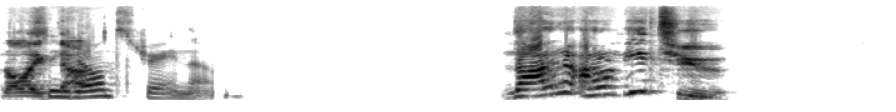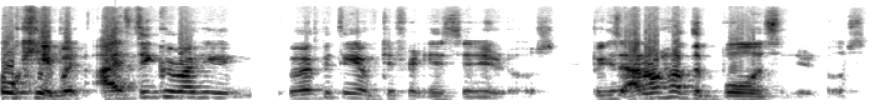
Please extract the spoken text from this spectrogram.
Not like so you that. don't strain them. No, I don't, I don't need to. Okay, but I think we might be we might be thinking of different instant noodles because I don't have the bowl instant noodles.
